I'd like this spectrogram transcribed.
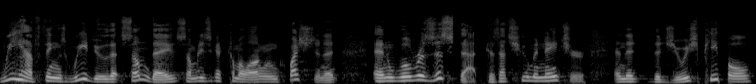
We have things we do that someday somebody's going to come along and question it, and we'll resist that because that's human nature. And the, the Jewish people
